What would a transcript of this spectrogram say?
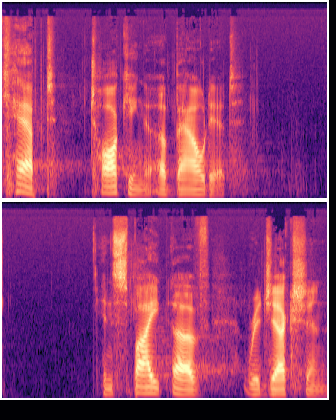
kept talking about it in spite of rejection.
